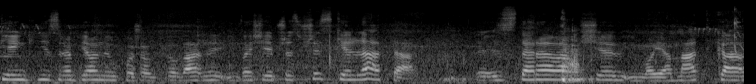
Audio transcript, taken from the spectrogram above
pięknie zrobiony, uporządkowany i właśnie przez wszystkie lata y, starałam się i moja matka,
